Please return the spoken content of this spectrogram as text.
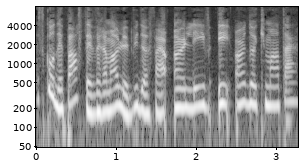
Est-ce qu'au départ, c'était vraiment le but de faire un livre et un documentaire?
